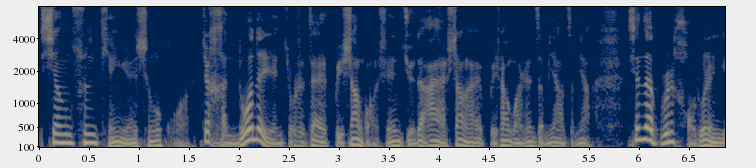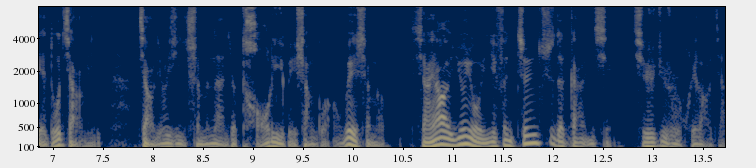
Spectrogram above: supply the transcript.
乡村田园生活。这很多的人就是在北上广深觉得，哎，上海北上广深怎么样怎么样？现在不是好多人也都讲离讲究一什么呢？叫逃离北上广。为什么？想要拥有一份真挚的感情，其实就是回老家。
